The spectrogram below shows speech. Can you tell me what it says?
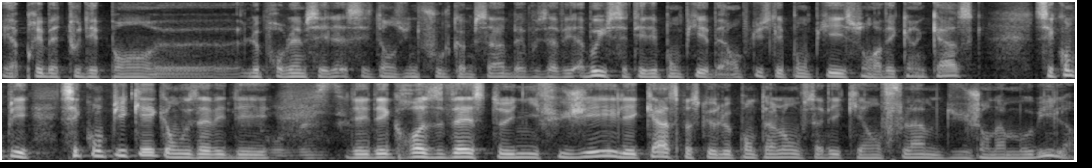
et après, ben, tout dépend. Euh, le problème, c'est dans une foule comme ça, ben, vous avez. Ah oui, c'était les pompiers. Ben, en plus, les pompiers, ils sont avec un casque. C'est compliqué. C'est compliqué quand vous avez des, des, grosses vestes unifugées, les casques, parce que le pantalon, vous savez, qui est en flamme du gendarme mobile.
